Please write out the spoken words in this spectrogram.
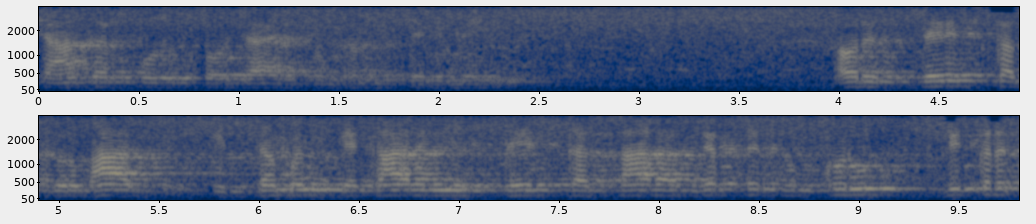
चादर पुरुष हो जाए तो ब्रह्मचर्य नहीं और इस देश का दुर्भाग्य कि दमन के कारण इस देश का सारा व्यक्तित्व गुरु विकृत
